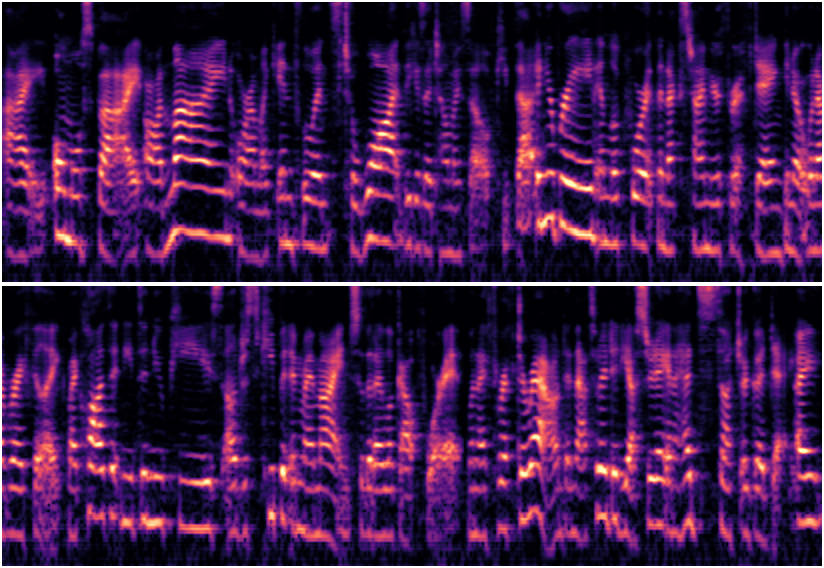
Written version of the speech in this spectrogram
I almost buy online or I'm like influenced to want because I tell myself, keep that in your brain and look for it the next time you're thrifting. You know, whenever I feel like my closet needs a new piece, I'll just keep it in my mind so that I look out for it when I thrift around. And that's what I did yesterday. And I had such a good day. I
